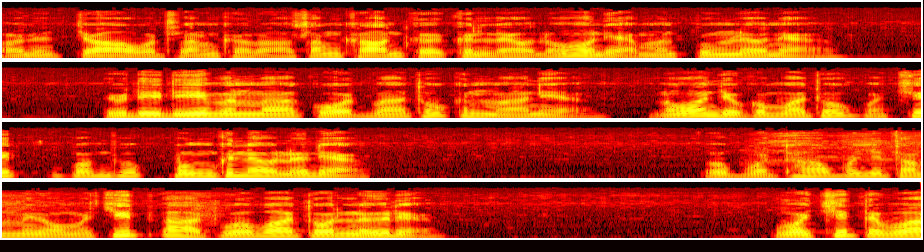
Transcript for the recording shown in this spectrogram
อันนี้จาวัสังขารสังขารเกิดขึ้นแล้วเนาะเนี่ย มันปรุงแล้วเนี่ย อยู่ดีๆมันมาโกรธมาทุกข์ขึ้นมาเนี่ย นอนอยู่ก็มาทุกข์มาคิดความทุกข์ปรุงขึ้นแล้วเลยเนี่ยโอ้ปวดเท้าไม่จะทำไม่ลงมาคิดว่าตัวว่าตนหรือเนี่ยว่าคิดแต่ว่า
